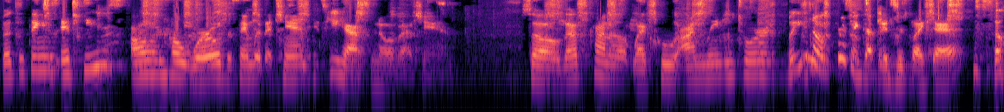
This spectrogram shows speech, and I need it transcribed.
but the thing is, if he's all in her world the same way that Chan is, he has to know about Chan. So that's kind of like who I'm leaning toward. But you know, Chris ain't got just like that. So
